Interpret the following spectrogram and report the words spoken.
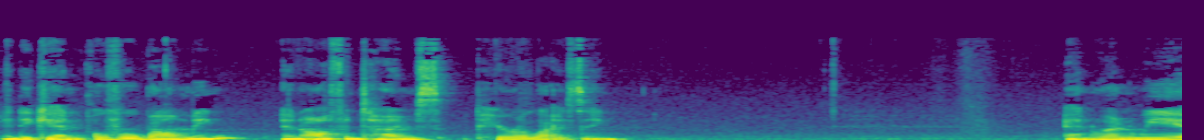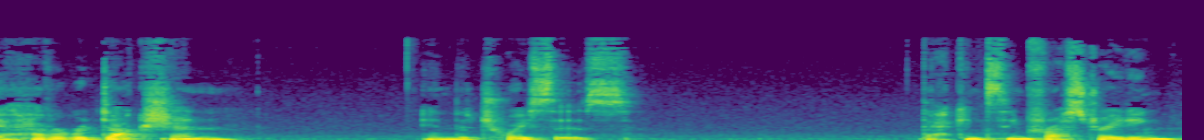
and again, overwhelming and oftentimes paralyzing. And when we have a reduction in the choices, that can seem frustrating.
